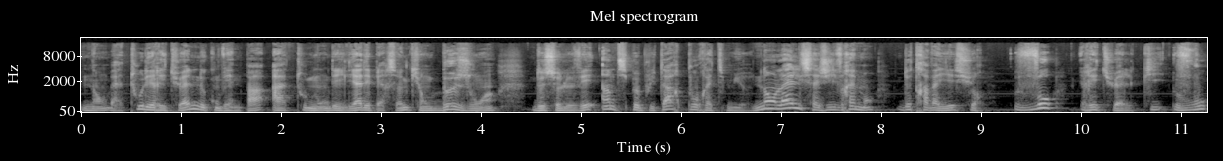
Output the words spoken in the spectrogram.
non, bah, tous les rituels ne conviennent pas à tout le monde et il y a des personnes qui ont besoin de se lever un petit peu plus tard pour être mieux. Non, là, il s'agit vraiment de travailler sur vos rituels qui vous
